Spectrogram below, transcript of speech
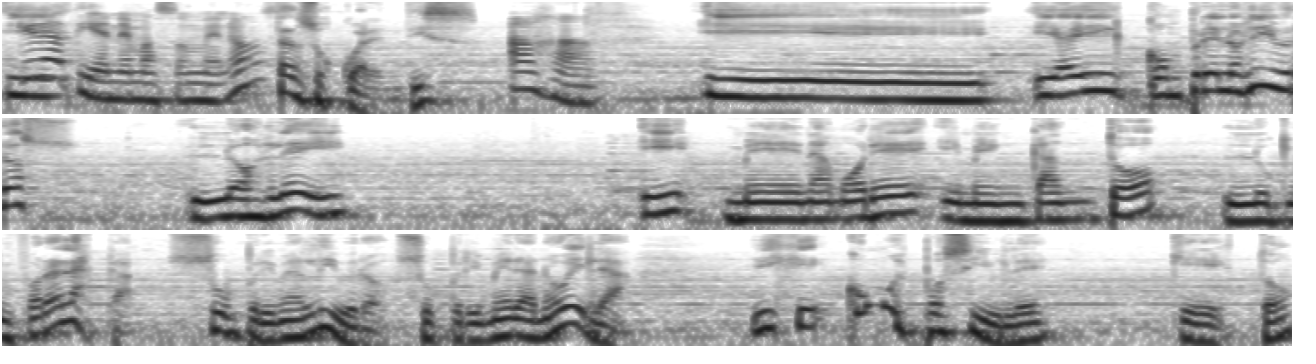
¿Qué y- edad tiene más o menos? Está en sus 40 Ajá. y, y ahí compré los libros, los leí y me enamoré y me encantó Looking for Alaska, su primer libro, su primera novela. Y dije, ¿cómo es posible que esto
